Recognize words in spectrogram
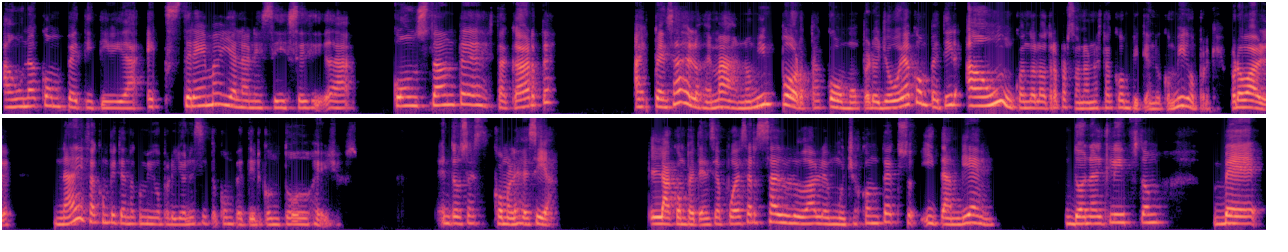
a una competitividad extrema y a la necesidad constante de destacarte a expensas de los demás. No me importa cómo, pero yo voy a competir aún cuando la otra persona no está compitiendo conmigo, porque es probable. Nadie está compitiendo conmigo, pero yo necesito competir con todos ellos. Entonces, como les decía, la competencia puede ser saludable en muchos contextos y también Donald Clifton ve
